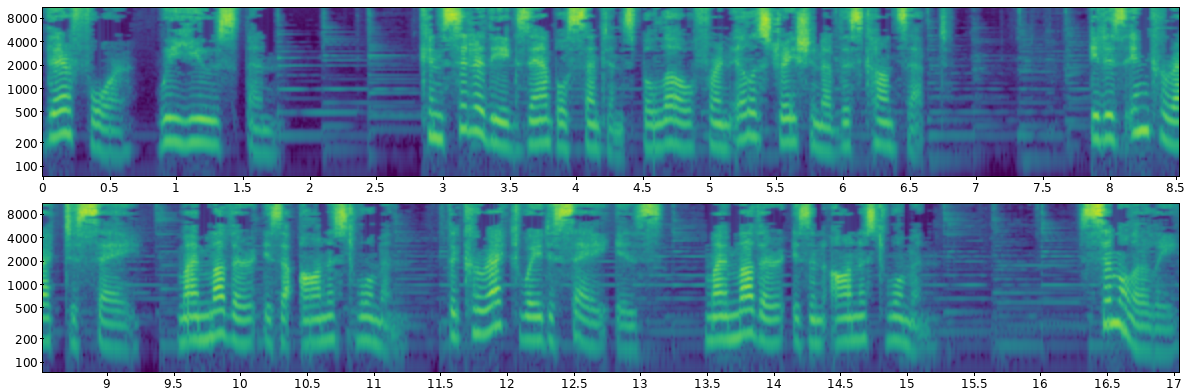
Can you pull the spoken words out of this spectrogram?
Therefore, we use an. Consider the example sentence below for an illustration of this concept. It is incorrect to say, my mother is a honest woman. The correct way to say is, my mother is an honest woman. Similarly,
